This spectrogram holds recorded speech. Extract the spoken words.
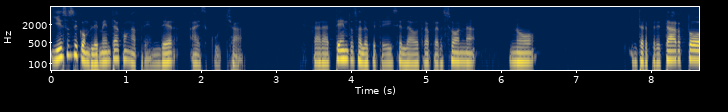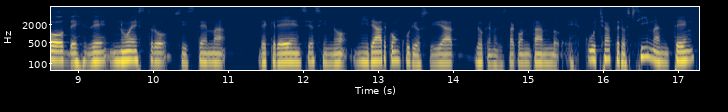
Y eso se complementa con aprender a escuchar. Estar atentos a lo que te dice la otra persona, no interpretar todo desde nuestro sistema de creencias, sino mirar con curiosidad lo que nos está contando. Escucha, pero sí mantén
